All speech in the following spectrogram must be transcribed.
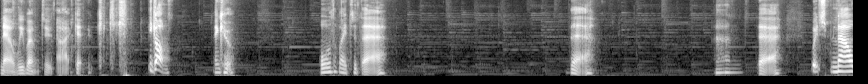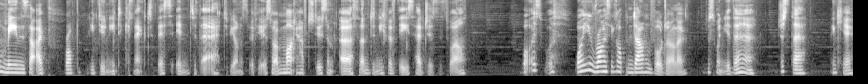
No, we won't do that. Get... Be gone! Thank you. All the way to there. There. And there. Which now means that I probably do need to connect this into there, to be honest with you. So I might have to do some earth underneath of these hedges as well. What is... What, why are you rising up and down for, darling? I Just want you're there. Just there. Thank you.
